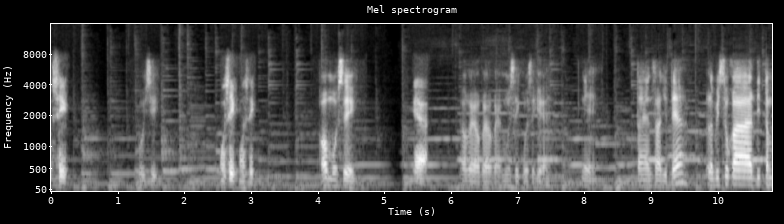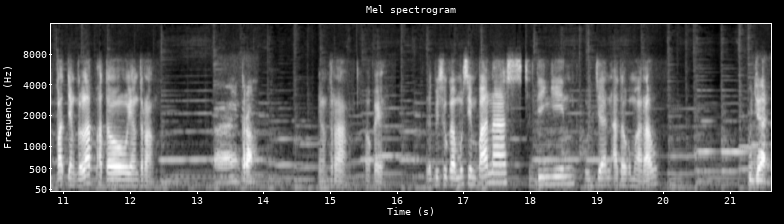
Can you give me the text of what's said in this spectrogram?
Musik. Puisi. Musik, musik. Oh, musik. Ya. Oke, oke, oke. Musik, musik ya. Nih, pertanyaan selanjutnya. Lebih suka di tempat yang gelap atau yang terang? Uh, yang terang. Yang terang. Oke. Lebih suka musim panas, dingin, hujan, atau kemarau? Hujan.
